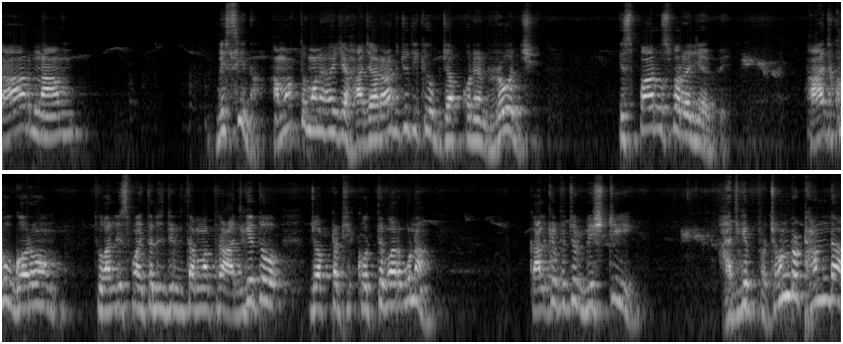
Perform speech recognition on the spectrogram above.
তার নাম বেশি না। আমার তো মনে হয় যে হাজার আট যদি কেউ জপ করেন, রোজ ইস্পার উস্পার হয়ে যাবে। আজ খুব গরম, চুয়াল্লিশ, পঁয়তাল্লিশ ডিগ্রি তাপমাত্রা, আজকে তো জবটা ঠিক করতে পারব না। কালকে প্রচুর বৃষ্টি, আজকে প্রচণ্ড ঠান্ডা।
